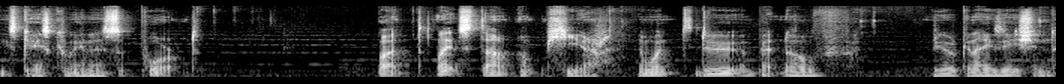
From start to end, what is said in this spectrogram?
These guys coming in as support. But let's start up here. I want to do a bit of reorganisation.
